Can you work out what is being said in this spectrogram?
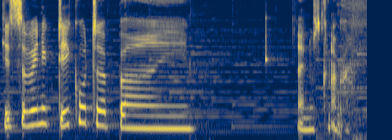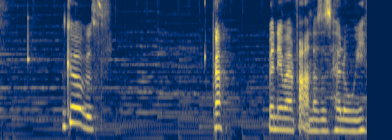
Hier ist zu wenig Deko dabei. Ein Nussknacker. Ein Kürbis. Ja, wir nehmen einfach an, das ist Halloween.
